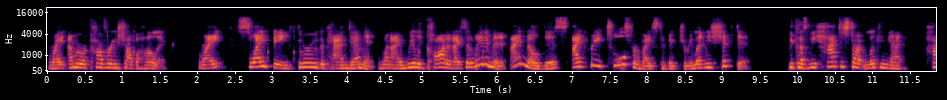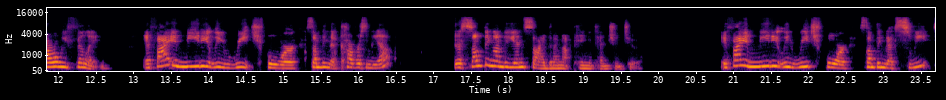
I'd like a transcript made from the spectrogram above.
right? I'm a recovering shopaholic, right? Swiping through the pandemic, when I really caught it, I said, wait a minute, I know this. I create tools for Vice to Victory. Let me shift it. Because we had to start looking at how are we feeling? If I immediately reach for something that covers me up, there's something on the inside that I'm not paying attention to. If I immediately reach for something that's sweet,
